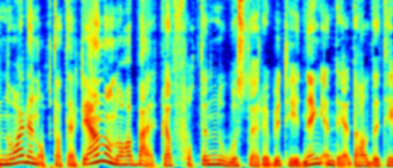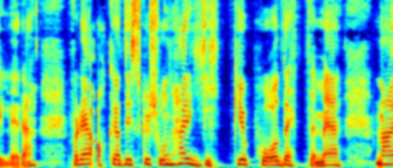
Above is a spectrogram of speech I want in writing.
Nå er den oppdatert igjen, og nå har bærekraft bærekraft fått en noe større betydning enn det det hadde tidligere. For det akkurat diskusjonen her gikk jo på dette med nei,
